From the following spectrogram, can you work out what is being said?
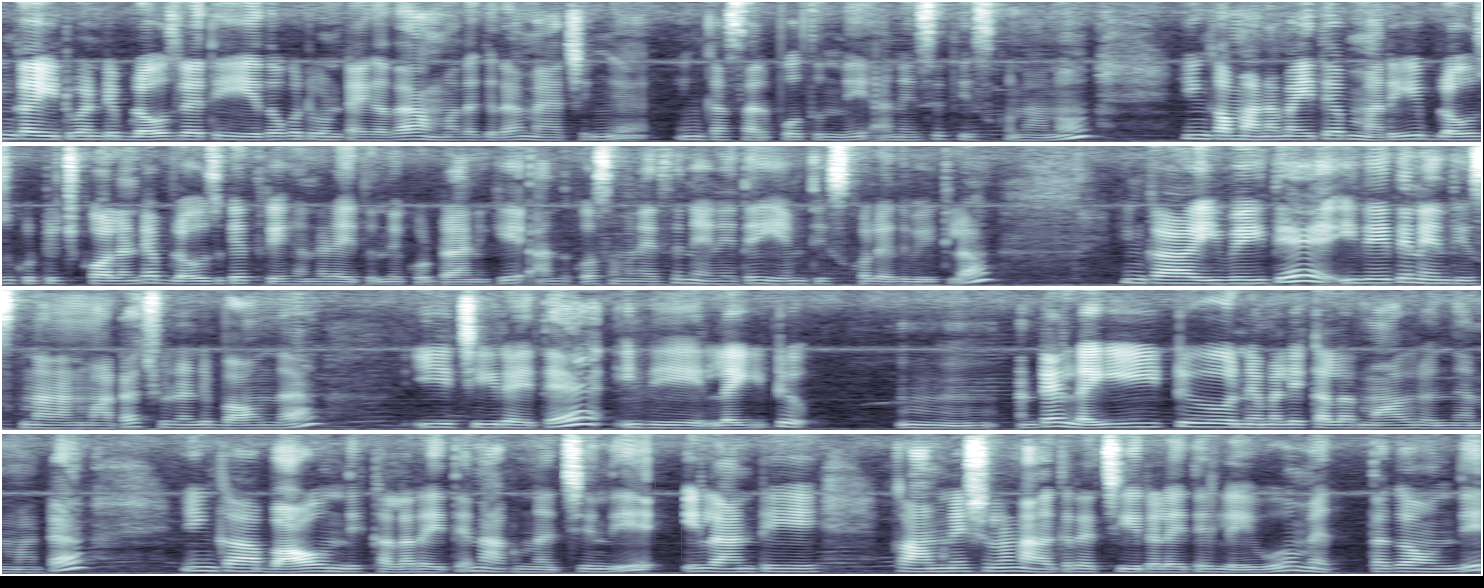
ఇంకా ఇటువంటి బ్లౌజులు అయితే ఏదో ఒకటి ఉంటాయి కదా అమ్మ దగ్గర మ్యాచింగ్ ఇంకా సరిపోతుంది అనేసి తీసుకున్నాను. ఇంకా మనమైతే మరీ బ్లౌజ్ కుట్టించుకోవాలంటే బ్లౌజ్కే త్రీ హండ్రెడ్ అవుతుంది కుట్టడానికి. అందుకోసం అనేసి నేనైతే ఏం తీసుకోలేదు వీటిలో. ఇంకా ఇవైతే ఇదైతే నేను తీసుకున్నాను అనమాట చూడండి బాగుందా? ఈ చీర అయితే ఇది లైట్ అంటే లైట్ నెమలి కలర్ మాదిరి ఉంది అనమాట ఇంకా బాగుంది కలర్ అయితే నాకు నచ్చింది. ఇలాంటి కాంబినేషన్లో నా దగ్గర చీరలు అయితే లేవు. మెత్తగా ఉంది.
